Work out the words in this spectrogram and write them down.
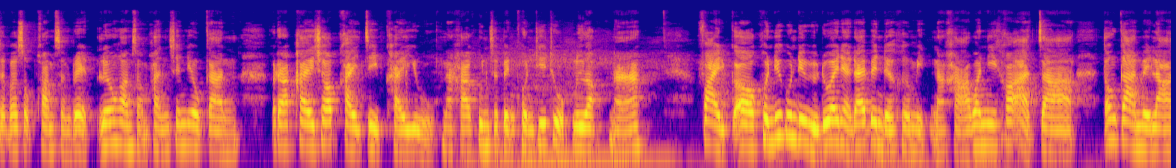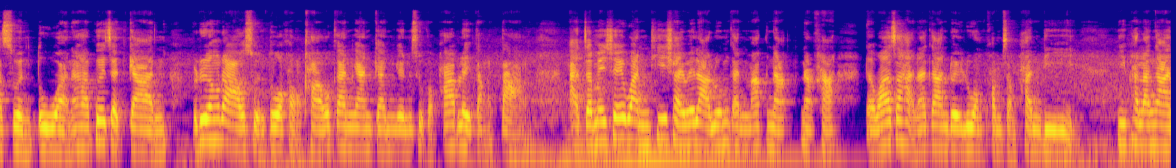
จะประสบความสำเร็จเรื่องความสัมพันธ์เช่นเดียวกัน รักใครชอบใครจีบใครอยู่นะคะ คุณจะเป็นคนที่ถูกเลือกนะ ฝ่ายเอ่อคนที่คุณดิวอยู่ด้วยเนี่ยได้เป็นเดอะเฮอร์มิตนะคะ วันนี้เขาอาจจะต้องการเวลาส่วนตัวนะคะ เพื่อจัดการเรื่องราวส่วนตัวของเขาการงานการเงินสุขภาพอะไรต่างๆ อาจจะไม่ใช่วันที่ใช้เวลาร่วมกันมากนักนะคะ แต่ว่าสถานการณ์โดยรวมความสัมพันธ์ดี มีพลังงาน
